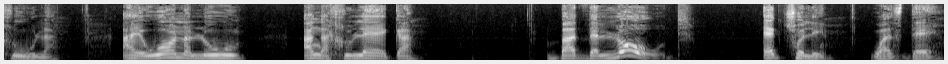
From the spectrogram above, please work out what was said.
hlula. A hi wona lowu a nga hluleka. But the lord actually was there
